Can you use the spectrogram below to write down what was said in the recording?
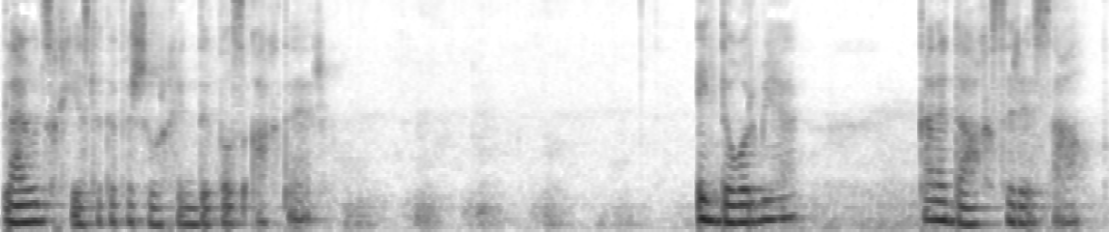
bly ons geestelike versorging dikwels agter. En daarmee kan 'n dag se rus help.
